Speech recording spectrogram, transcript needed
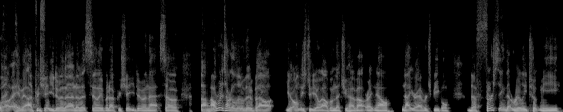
well, hey man, I appreciate you doing that. I know that's silly, but I appreciate you doing that. So, um, I want to talk a little bit about your only studio album that you have out right now, not your average Beagle. The first thing that really took me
